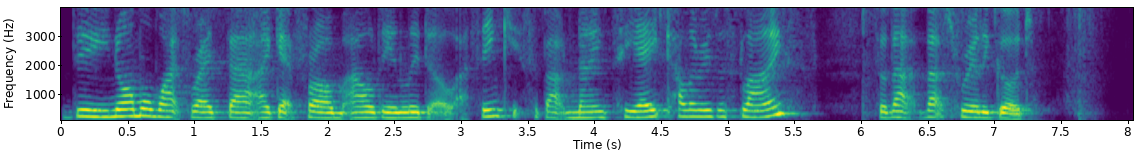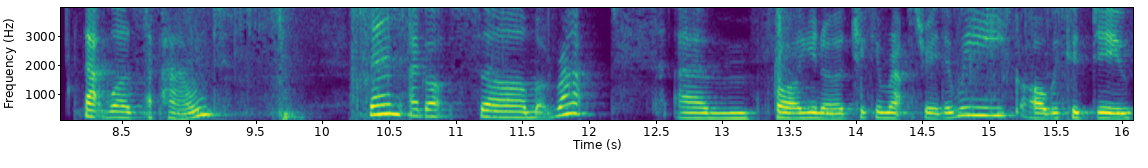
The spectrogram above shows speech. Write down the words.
the normal white bread that I get from Aldi and Lidl, I think it's about 98 calories a slice. So that, that's really good. That was a pound. Then I got some wraps um, for, you know, chicken wraps through the week, or we could do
